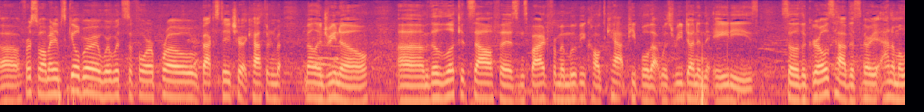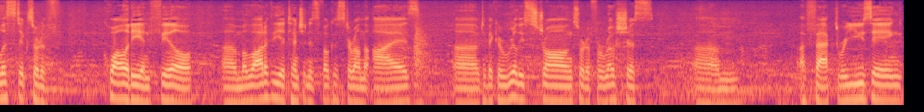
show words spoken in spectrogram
Uh, first of all, my name is Gilbert. We're with Sephora Pro backstage here at Catherine Malandrino. Um, the look itself is inspired from a movie called Cat People that was redone in the 80s. So the girls have this very animalistic sort of quality and feel. Um, a lot of the attention is focused around the eyes uh, to make a really strong, sort of ferocious um, effect. We're using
